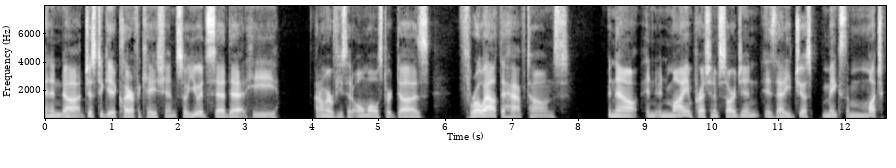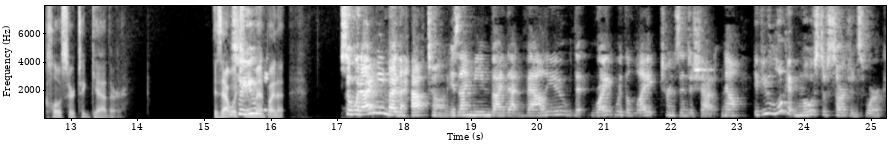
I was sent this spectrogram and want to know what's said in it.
And uh, just to get a clarification, so you had said that he, I don't remember if you said almost or does, throw out the halftones. Now, in, in my impression of Sargent is that he just makes them much closer together. Is that what So you you meant by that? So what I mean by the halftone is I mean by that value that right where the light turns into shadow. Now, if you look at most of Sargent's work,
